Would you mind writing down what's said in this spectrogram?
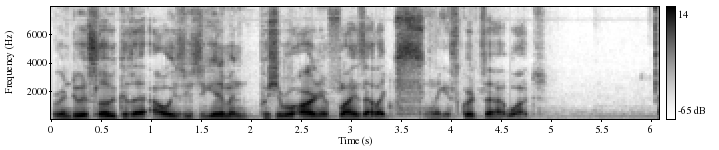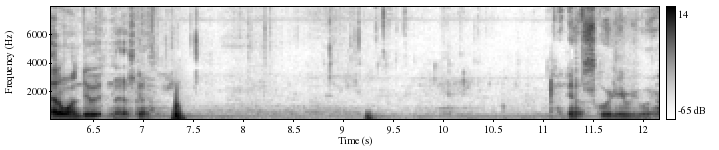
We're gonna do it slowly because I always used to get them and push it real hard and it flies out like like it squirts out. Watch. I don't want to do it. No, it's gonna. Gonna squirt everywhere.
